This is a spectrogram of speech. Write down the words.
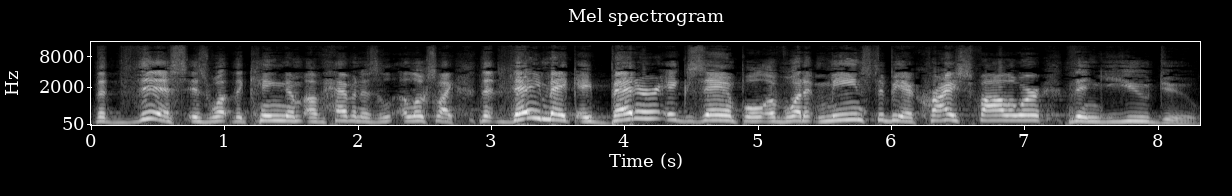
That this is what the kingdom of heaven is, looks like. That they make a better example of what it means to be a Christ follower than you do.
